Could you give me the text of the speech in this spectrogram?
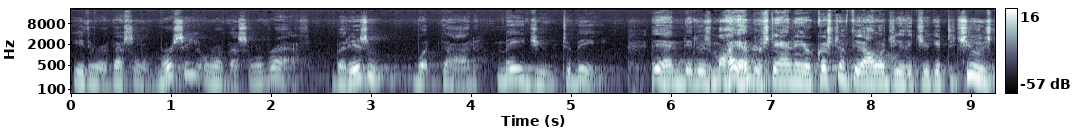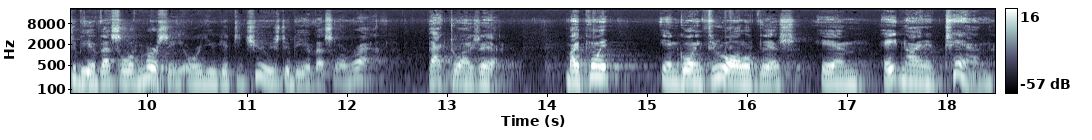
either a vessel of mercy or a vessel of wrath, but isn't what God made you to be. And it is my understanding of Christian theology that you get to choose to be a vessel of mercy or you get to choose to be a vessel of wrath. Back to Isaiah. My point in going through all of this in 8, 9, and 10,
